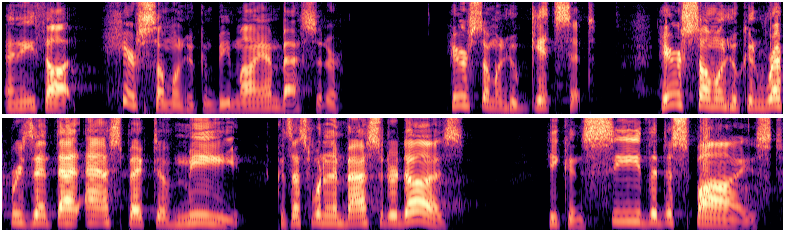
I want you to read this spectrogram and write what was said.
And he thought, here's someone who can be my ambassador. Here's someone who gets it. Here's someone who can represent that aspect of me, because that's what an ambassador does. He can see the despised,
